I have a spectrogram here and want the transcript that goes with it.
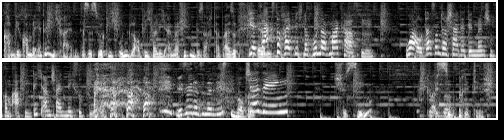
komm, wir kommen bei Apple nicht rein. Das ist wirklich unglaublich, weil ich einmal Ficken gesagt habe. Also, Jetzt ähm, sag's doch halt nicht noch 100 Mal, Carsten. Wow, das unterscheidet den Menschen vom Affen. Dich anscheinend nicht so viel. wir sehen uns in der nächsten Woche. Tschüssing! Tschüssing? Du bist so britisch.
